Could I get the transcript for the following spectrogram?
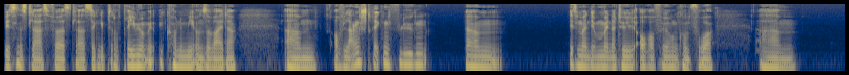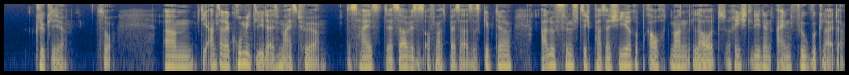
Business Class, First Class, dann gibt es noch Premium Economy und so weiter. Ähm, auf Langstreckenflügen ähm, ist man in dem Moment natürlich auch auf höheren Komfort ähm, glücklicher. So. Ähm, die Anzahl der Crewmitglieder ist meist höher. Das heißt, der Service ist oftmals besser. Also es gibt ja alle 50 Passagiere braucht man laut Richtlinien einen Flugbegleiter.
